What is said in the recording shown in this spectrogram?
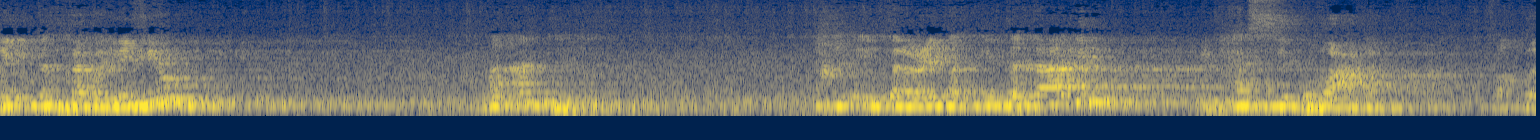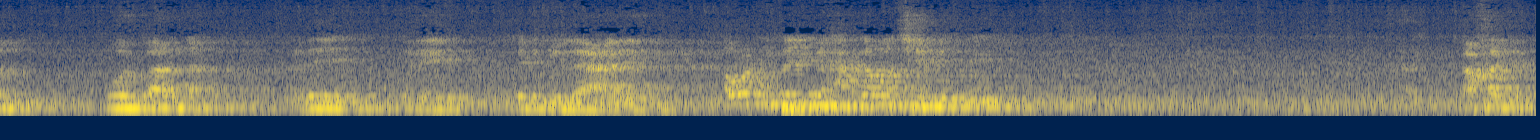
أنت تكرهني فيه ما انت يعني أنت لو عندك أنت تاجر بتحسب بضاعتك تفضل. هو باردة ليه ليه ليه بالله عليك. اول ما تيجي حكمت شيء الاثنين أخذت.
